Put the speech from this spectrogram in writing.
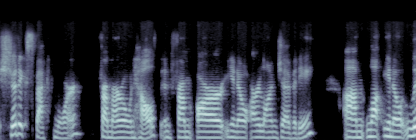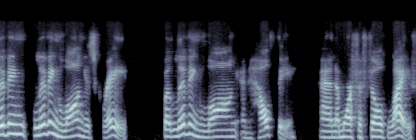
should expect more from our own health and from our you know our longevity. Um, lo- you know, living living long is great, but living long and healthy and a more fulfilled life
